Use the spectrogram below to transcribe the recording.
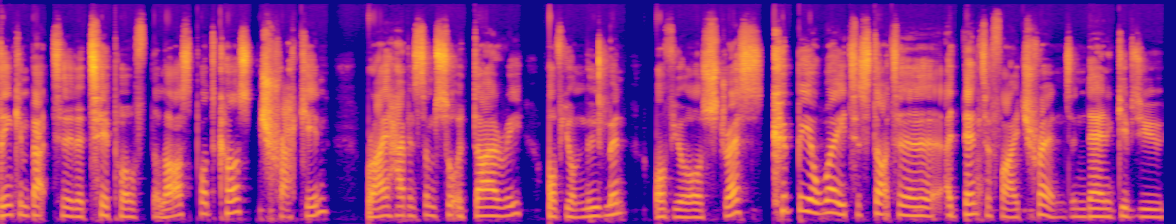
linking back to the tip of the last podcast, tracking, right? Having some sort of diary of your movement, of your stress could be a way to start to identify trends and then it gives you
